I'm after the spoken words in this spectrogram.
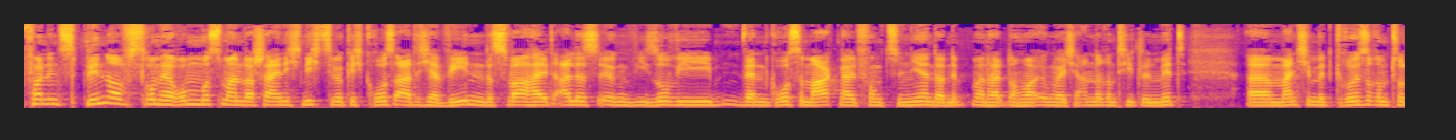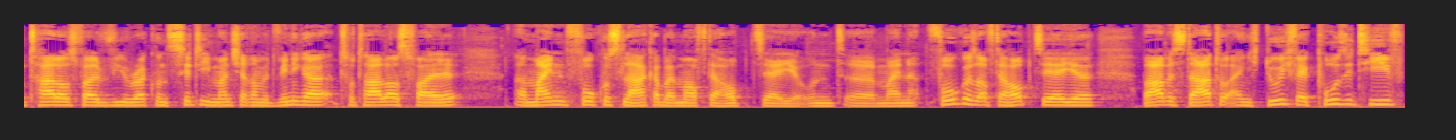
von den Spin-offs drumherum muss man wahrscheinlich nichts wirklich großartig erwähnen. Das war halt alles irgendwie so wie, wenn große Marken halt funktionieren, dann nimmt man halt nochmal irgendwelche anderen Titel mit. Äh, manche mit größerem Totalausfall wie Raccoon City, manche mit weniger Totalausfall. Äh, mein Fokus lag aber immer auf der Hauptserie und äh, mein Fokus auf der Hauptserie war bis dato eigentlich durchweg positiv.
